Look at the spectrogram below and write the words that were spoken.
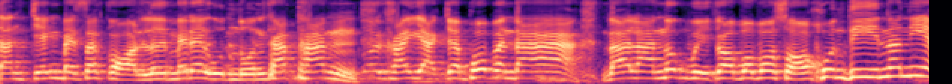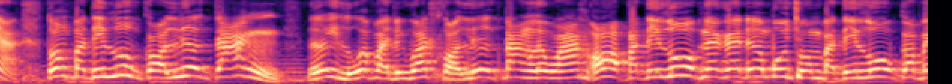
ดันเจ๊งไปซะก่อนเลยไม่ได้อุดหนุนครับท่านใครอยากจะพบบรรดา ดารานกหวีดกบปสคนดีนะเนี่ยต้องปฏิรูปก่อนเลือกตั้งเฮ้ยหรือว่าปฏิวัติก่อนเลือกตั้งแล้ววะอ๋อปฏิรูปนะครับท่านผู้ชมปฏิรูปก็ไป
